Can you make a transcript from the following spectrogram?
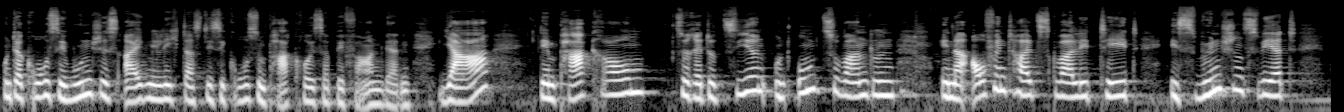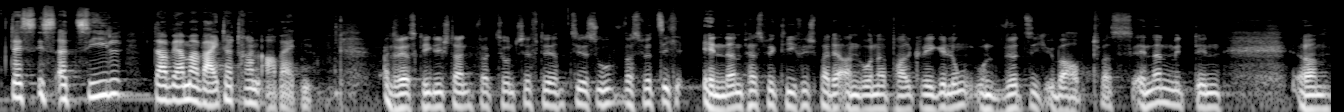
Und der große Wunsch ist eigentlich, dass diese großen Parkhäuser befahren werden. Ja, den Parkraum zu reduzieren und umzuwandeln in eine Aufenthaltsqualität ist wünschenswert. Das ist ein Ziel, da werden wir weiter dran arbeiten. Andreas Kriegelstein, Fraktionschef der CSU. Was wird sich ändern perspektivisch bei der Anwohnerparkregelung und wird sich überhaupt was ändern mit, den, ähm,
